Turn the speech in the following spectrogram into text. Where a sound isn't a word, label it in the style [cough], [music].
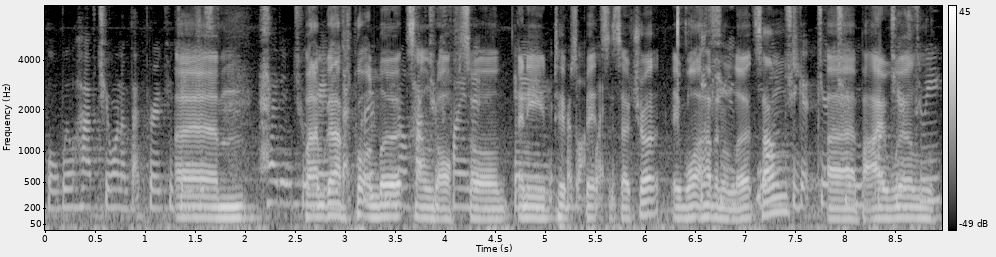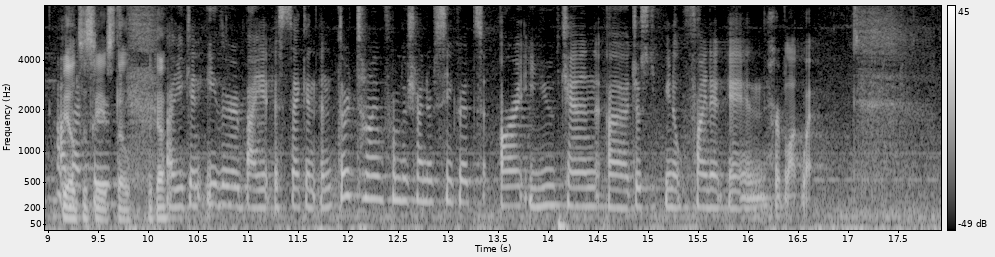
we'll have tier one of that perk. You can Um, just head into But I'm gonna have to put alert sound off, so any tips, bits, etc. It won't have an alert sound, to uh, but I will be able to see it still. uh, Okay. you can either buy it a second and third time from the Shrine of Secrets, or you can uh, just you know find it in her Bloodweb.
